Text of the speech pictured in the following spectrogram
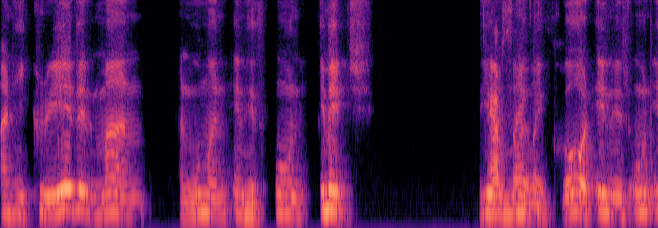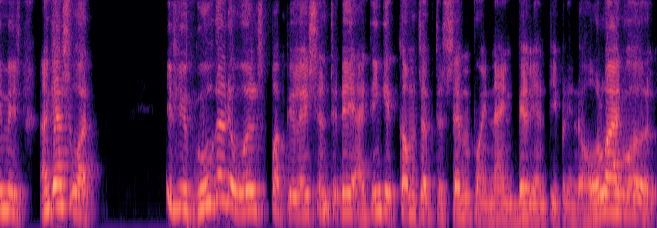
And He created man and woman in his own image. The Absolutely. God in his own image. And guess what? If you Google the world's population today, I think it comes up to 7.9 billion people in the whole wide world.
